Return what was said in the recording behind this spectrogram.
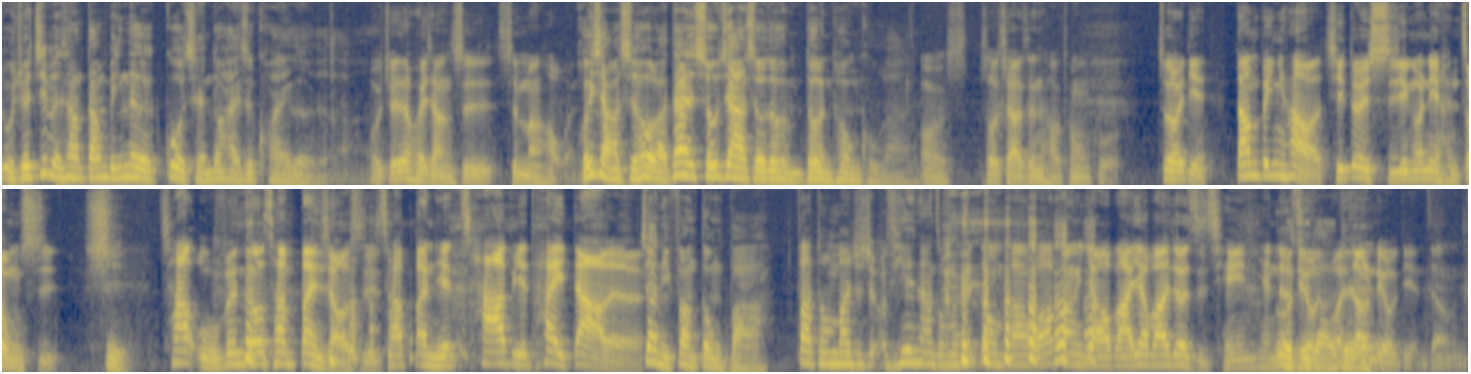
我觉得基本上当兵那个过程都还是快乐的啦。我觉得回想是是蛮好玩的。回想的时候啦，但是收假的时候都很都很痛苦啦。哦，收假真的好痛苦。最后一点，当兵哈，其实对时间观念很重视。是，差五分钟，差半小时，差半天，差别太大了。叫你放洞吧。放东八就是哦天哪，怎么会洞八？我要放幺八，幺八就指前一天的六晚上六点这样子。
